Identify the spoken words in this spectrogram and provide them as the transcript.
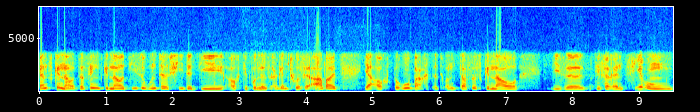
Ganz genau. Das sind genau diese Unterschiede, die auch die Bundesagentur für Arbeit ja auch beobachtet. Und das ist genau diese Differenzierung,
